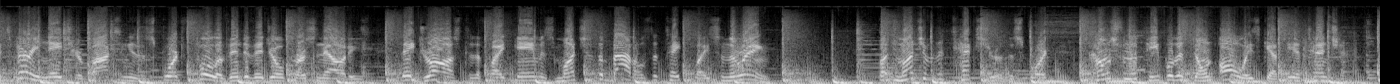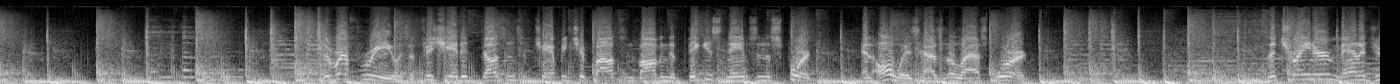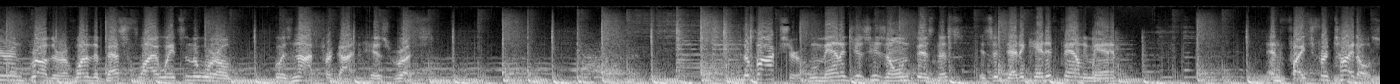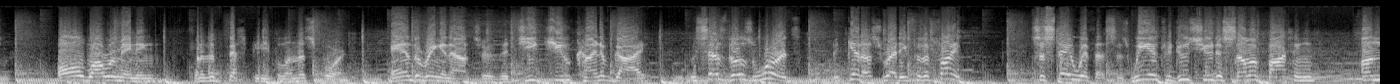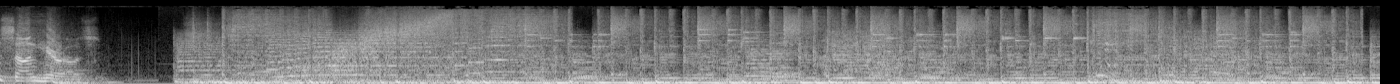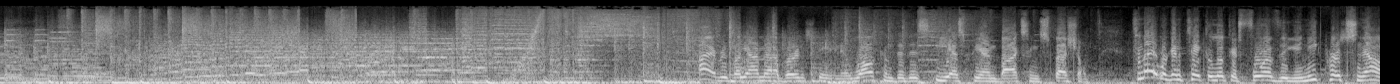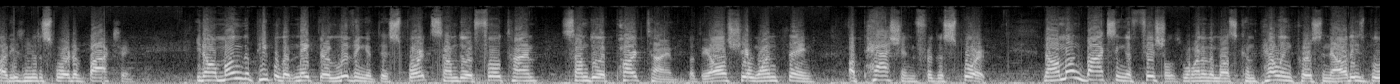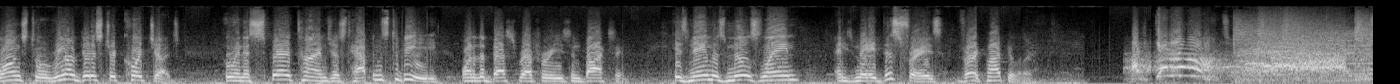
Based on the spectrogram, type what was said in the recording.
its very nature, boxing is a sport full of individual personalities. They draw us to the fight game as much as the battles that take place in the ring. But much of the texture of the sport comes from the people that don't always get the attention. The referee who has officiated dozens of championship bouts involving the biggest names in the sport and always has the last word. The trainer, manager, and brother of one of the best flyweights in the world who has not forgotten his roots. The boxer who manages his own business is a dedicated family man and fights for titles, all while remaining one of the best people in the sport. And the ring announcer, the GQ kind of guy who says those words that get us ready for the fight. So stay with us as we introduce you to some of boxing's unsung heroes. Hi, everybody. I'm Al Bernstein, and welcome to this ESPN Boxing Special. Tonight, we're going to take a look at four of the unique personalities in the sport of boxing. You know, among the people that make their living at this sport, some do it full-time, some do it part-time, but they all share one thing, a passion for the sport. Now, among boxing officials, one of the most compelling personalities belongs to a Reno District Court judge who in his spare time just happens to be one of the best referees in boxing. His name is Mills Lane, and he's made this phrase very popular. Let's get it on!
